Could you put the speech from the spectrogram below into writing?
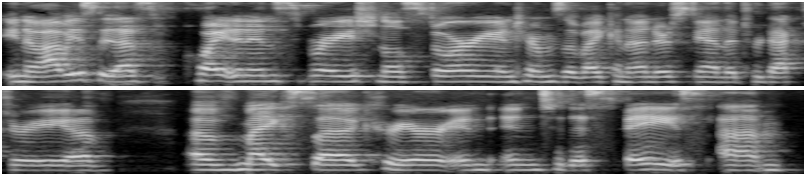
you know, obviously that's quite an inspirational story in terms of I can understand the trajectory of of Mike's uh, career in, into this space. Um,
